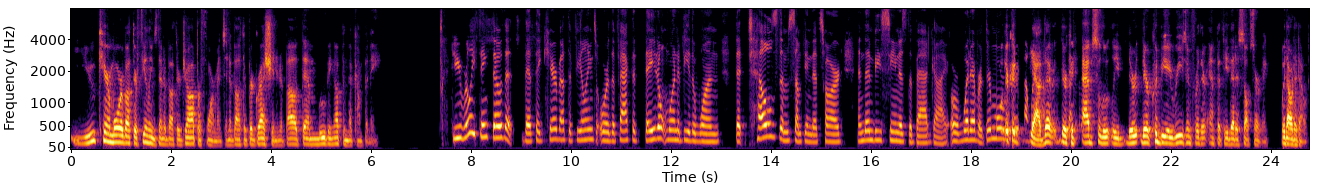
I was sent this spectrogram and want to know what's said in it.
you care more about their feelings than about their job performance and about their progression and about them moving up in the company. Do you really think though that that they care about the feelings or the fact that they don't want to be the one that tells them something that's hard and then be seen as the bad guy or whatever? They're more there could yeah, there there could absolutely there there could be a reason for their empathy that is self-serving without a doubt.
